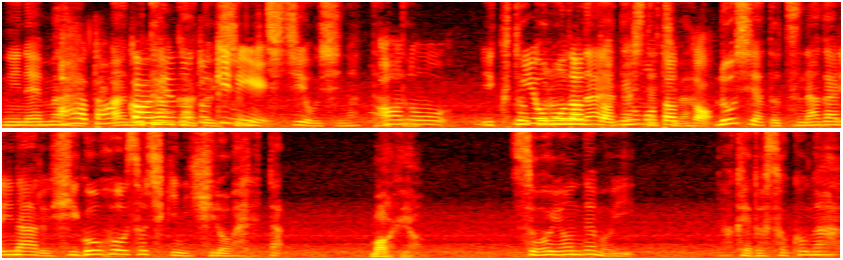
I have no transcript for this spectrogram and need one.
2年前ああのタンカーとの時に一緒に父を失った後あの行くところのない身重だった私たちは身重だった。ロシアとつながりのある非合法組織に拾われた。マフィア。そう呼んでもいい。だけどそこが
